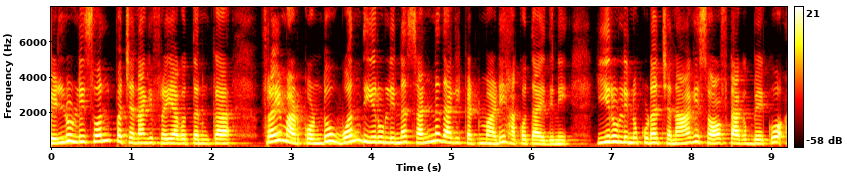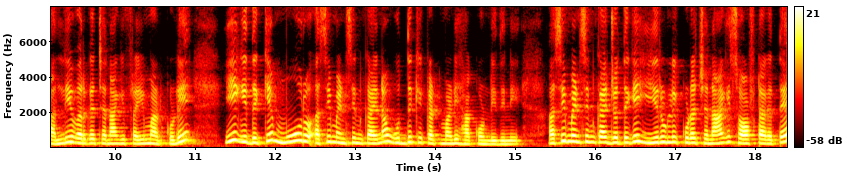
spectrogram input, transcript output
ಬೆಳ್ಳುಳ್ಳಿ ಸ್ವಲ್ಪ ಚೆನ್ನಾಗಿ ಫ್ರೈ ಆಗೋ ತನಕ ಫ್ರೈ ಮಾಡಿಕೊಂಡು ಒಂದು ಈರುಳ್ಳಿನ ಸಣ್ಣದಾಗಿ ಕಟ್ ಮಾಡಿ ಹಾಕೋತಾ ಇದ್ದೀನಿ. ಈರುಳ್ಳಿನೂ ಕೂಡ ಚೆನ್ನಾಗಿ ಸಾಫ್ಟ್ ಆಗಬೇಕು. ಅಲ್ಲಿವರೆಗೆ ಚೆನ್ನಾಗಿ ಫ್ರೈ ಮಾಡ್ಕೊಳ್ಳಿ. ಈಗ ಇದಕ್ಕೆ ಮೂರು ಹಸಿಮೆಣಸಿನ್ಕಾಯಿನ ಉದ್ದಕ್ಕೆ ಕಟ್ ಮಾಡಿ ಹಾಕ್ಕೊಂಡಿದ್ದೀನಿ ಹಸಿಮೆಣಸಿನ್ಕಾಯಿ ಜೊತೆಗೆ ಈರುಳ್ಳಿ ಕೂಡ ಚೆನ್ನಾಗಿ ಸಾಫ್ಟ್ ಆಗುತ್ತೆ.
